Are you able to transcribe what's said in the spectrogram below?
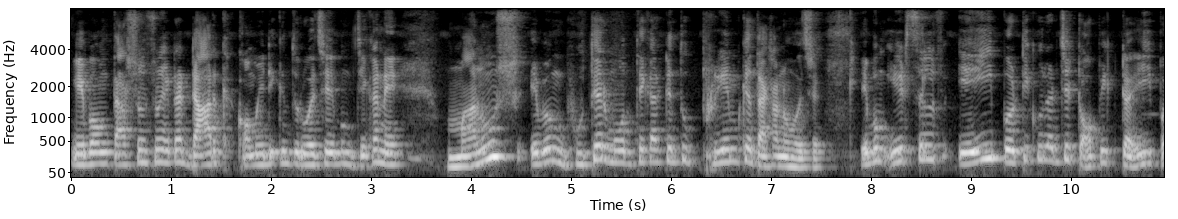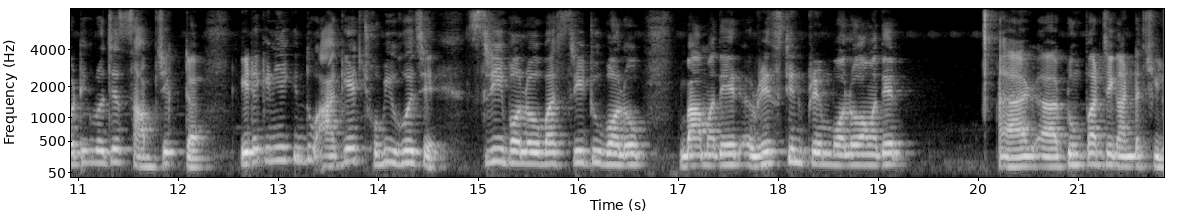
এবং তার সঙ্গে সঙ্গে একটা ডার্ক কমেডি কিন্তু রয়েছে এবং যেখানে মানুষ এবং ভূতের মধ্যেকার কিন্তু প্রেমকে দেখানো হয়েছে এবং ইটসেলফ এই পার্টিকুলার যে টপিকটা এই পার্টিকুলার যে সাবজেক্টটা এটাকে নিয়ে কিন্তু আগে ছবি হয়েছে। স্ত্রী বলো বা স্ত্রী টু বলো বা আমাদের রেস্ট ইন প্রেম বলো, আমাদের টুম্পার যে গানটা ছিল,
